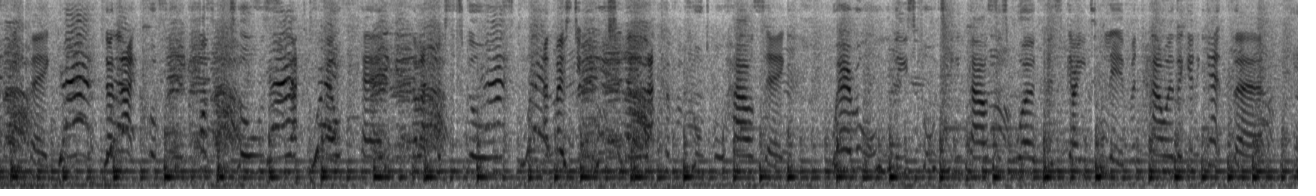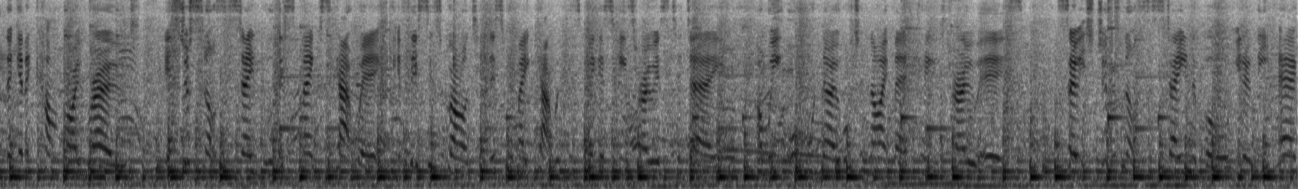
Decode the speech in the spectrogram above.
everything. The lack and most importantly, lack of affordable housing. Where are all these 14,000 workers going to live and how are they going to get there? They're going to come by road. It's just not sustainable. This makes Gatwick, if this is granted, this will make Gatwick as big as Heathrow is today. And we all know what a nightmare Heathrow is. So it's just not sustainable. You know, the air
